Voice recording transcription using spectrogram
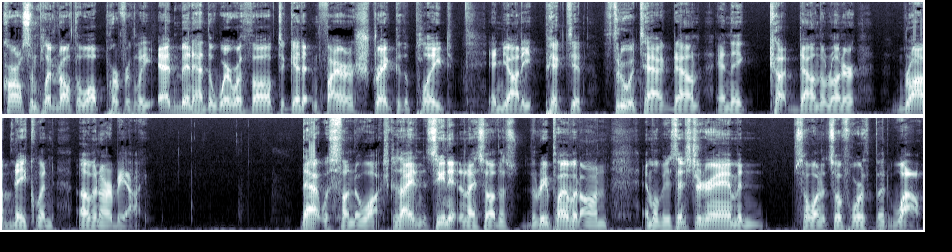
Carlson played it off the wall perfectly. Edman had the wherewithal to get it and fire a strike to the plate, and Yadi picked it, threw a tag down, and they cut down the runner, Rob Naquin of an RBI that was fun to watch because I hadn't seen it and I saw the the replay of it on MLB's Instagram and so on and so forth. But wow,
